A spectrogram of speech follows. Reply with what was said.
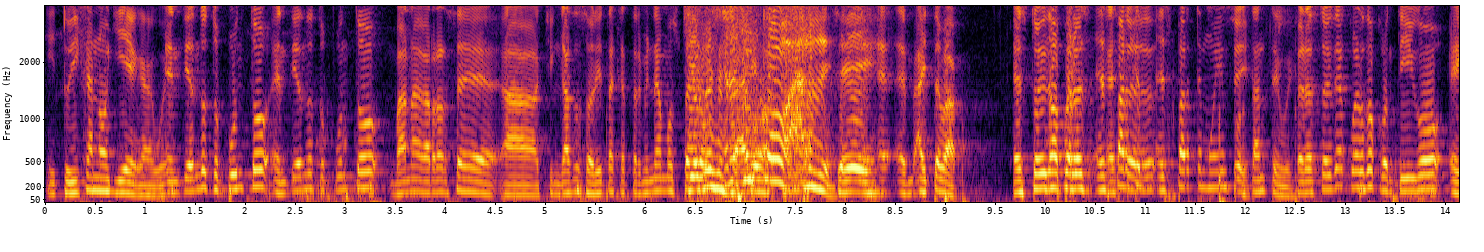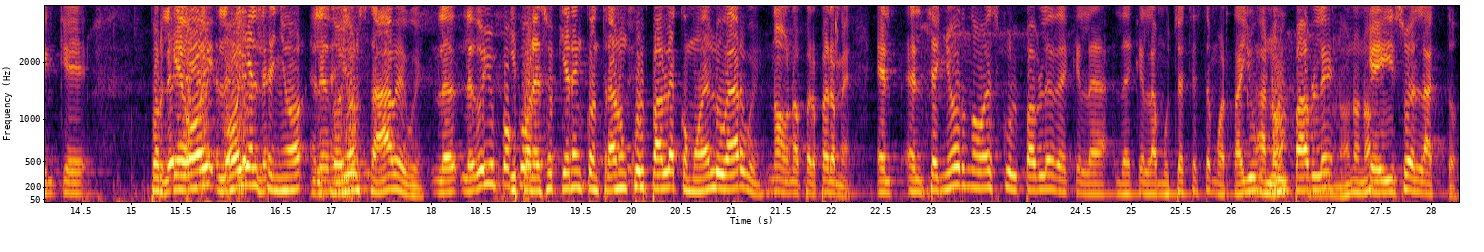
y tu hija no llega, güey. Entiendo tu punto, entiendo tu punto. Van a agarrarse a chingazos ahorita que terminemos. Sí, Pero es necesario. eres un cobarde. Sí. Eh, eh, ahí te va. Estoy No, pero es- es estoy- parte- es parte muy importante, güey. Pero estoy de acuerdo contigo en que Porque le- hoy, le- hoy el le- señor, el le doy señor un- sabe, güey. Le, le doy un poco Y por eso quiere encontrar un culpable como del lugar, güey. No, no, pero espérame. El, el señor no es culpable de que la, de que la muchacha esté muerta. Hay un Ah, ¿no? culpable No, no, no. que hizo el acto,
